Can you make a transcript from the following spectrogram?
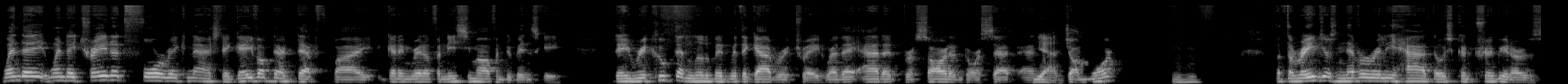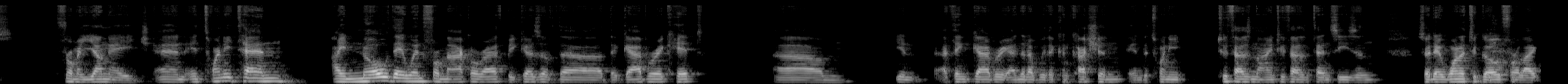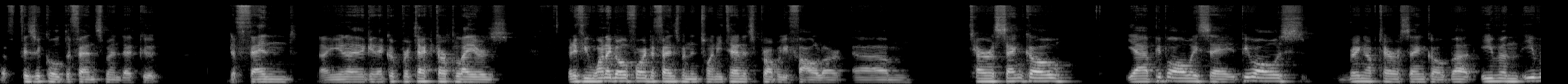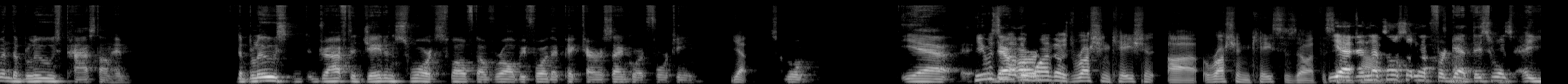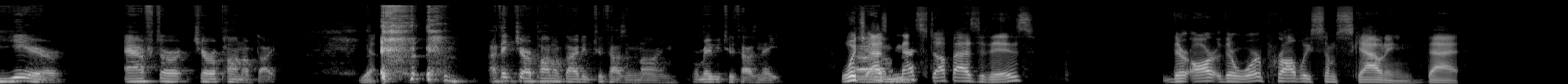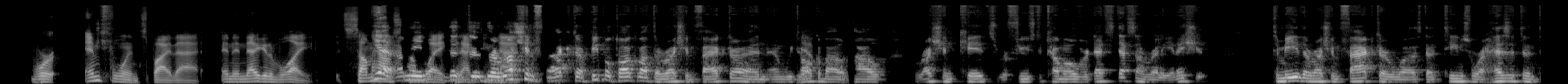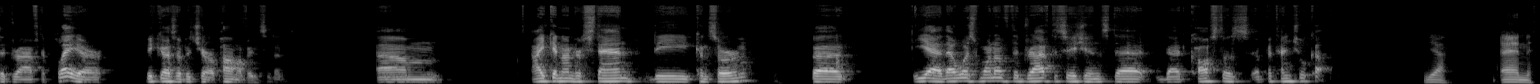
when they when they traded for Rick Nash, they gave up their depth by getting rid of Anisimov and Dubinsky. They recouped that a little bit with the Gaborik trade, where they added Brassard and Dorsett and uh, Yeah. John Moore Mm-hmm. but the Rangers never really had those contributors from a young age. And in 2010, I know they went for McIlrath because of the the Gaborik hit. Um, you know, I think Gaborik ended up with a concussion in the 20, 2009 2010 season, so they wanted to go for like a physical defenseman that could defend. Uh, you know, that could protect our players. But if you want to go for a defenseman in 2010, it's probably Fowler. Um, Tarasenko, yeah, people always say people always bring up Tarasenko, but even even the Blues passed on him. The Blues drafted Jaden Schwartz 12th overall before they picked Tarasenko at 14. Yep. So yeah, He was another are- one of those Russian case, uh, Russian cases though. At the same Yeah, time. and let's also not forget this was a year after Cherepanov died. Yeah. I think Cherepanov died in 2009 or maybe 2008. Which, as Um, messed up as it is, there are there were probably some scouting that were influenced by that in a negative light. Somehow, yeah, I some mean, the, the, the. Russian factor. People talk about the Russian factor, and and we talk Yep. about how Russian kids refuse to come over. That's that's not really an issue. To me, the Russian factor was that teams were hesitant to draft a player because of the Cherepanov incident. Mm-hmm. Um, I can understand the concern, but yeah, that was one of the draft decisions that that cost us a potential cup. Yeah. And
